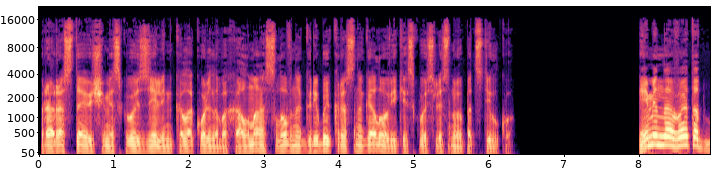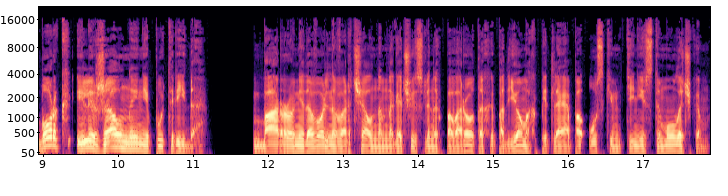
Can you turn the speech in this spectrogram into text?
прорастающими сквозь зелень колокольного холма, словно грибы-красноголовики сквозь лесную подстилку. Именно в этот борг и лежал ныне путь Рида. Барро недовольно ворчал на многочисленных поворотах и подъемах, петляя по узким тенистым улочкам,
